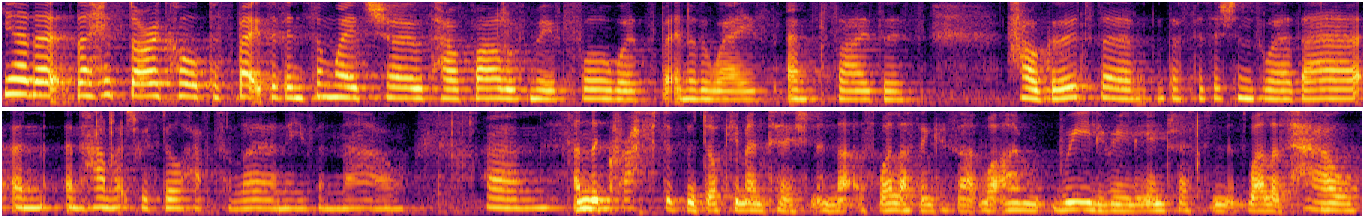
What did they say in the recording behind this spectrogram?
yeah, the, the historical perspective in some ways shows how far we've moved forwards, but in other ways emphasises how good the, the physicians were there and, and how much we still have to learn even now. Um, and the craft of the documentation in that as well, I think, is that what I'm really, really interested in as well as how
